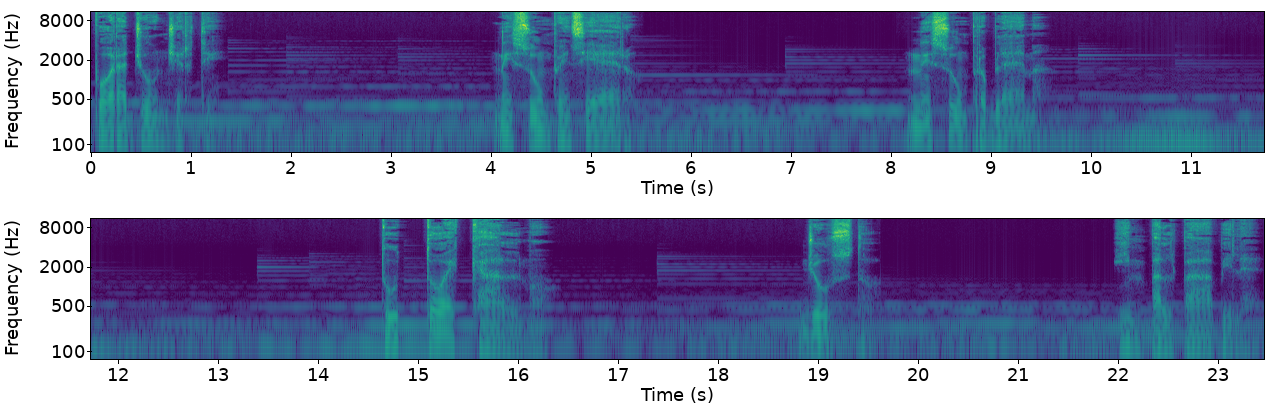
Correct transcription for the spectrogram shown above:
può raggiungerti, nessun pensiero, nessun problema. Tutto è calmo, giusto, impalpabile.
